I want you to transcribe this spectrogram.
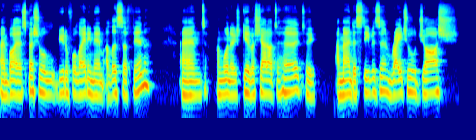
and by a special beautiful lady named Alyssa Finn. And I'm going to give a shout out to her, to Amanda Stevenson, Rachel, Josh,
